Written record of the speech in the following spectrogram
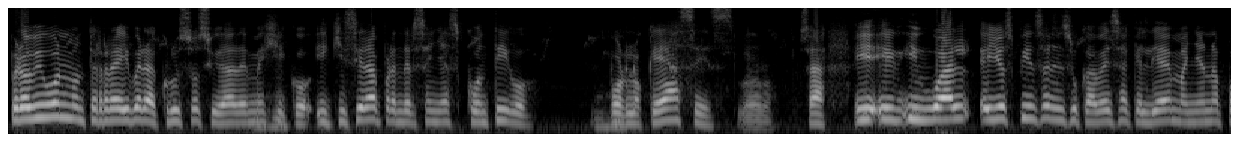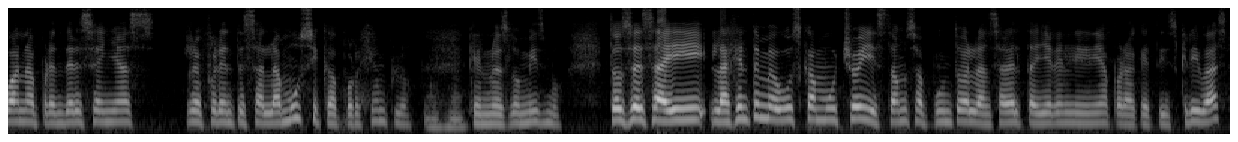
pero vivo en Monterrey, Veracruz o Ciudad de México y quisiera aprender señas contigo, por lo que haces. Claro. O sea, igual ellos piensan en su cabeza que el día de mañana puedan aprender señas referentes a la música, por ejemplo, que no es lo mismo. Entonces ahí la gente me busca mucho y estamos a punto de lanzar el taller en línea para que te inscribas.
